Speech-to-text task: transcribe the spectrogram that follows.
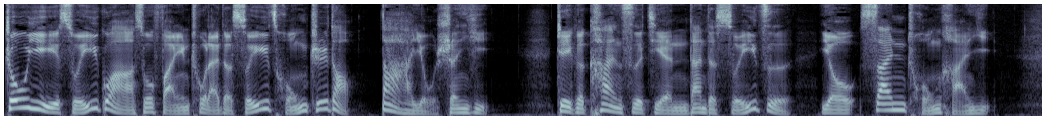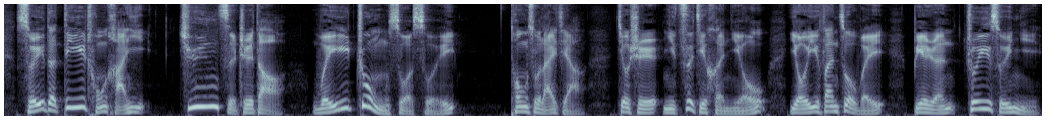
周易随卦所反映出来的随从之道大有深意。这个看似简单的“随”字有三重含义。随的第一重含义，君子之道为众所随。通俗来讲，就是你自己很牛，有一番作为，别人追随你，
